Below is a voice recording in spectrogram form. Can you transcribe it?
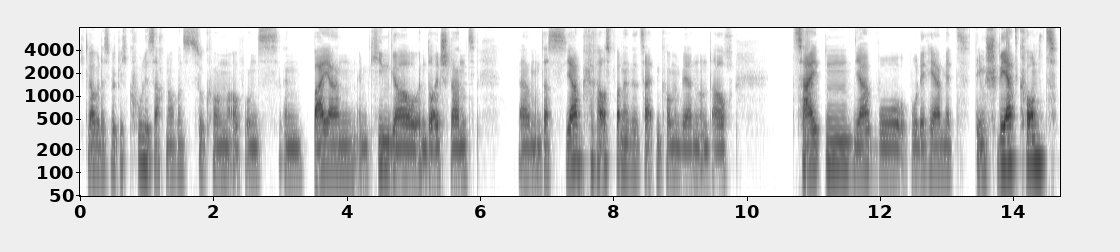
ich glaube, dass wirklich coole Sachen auf uns zukommen, auf uns in Bayern, im Chiemgau, in Deutschland ähm, und dass ja herausfordernde Zeiten kommen werden und auch Zeiten, ja, wo, wo der Herr mit dem Schwert kommt,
